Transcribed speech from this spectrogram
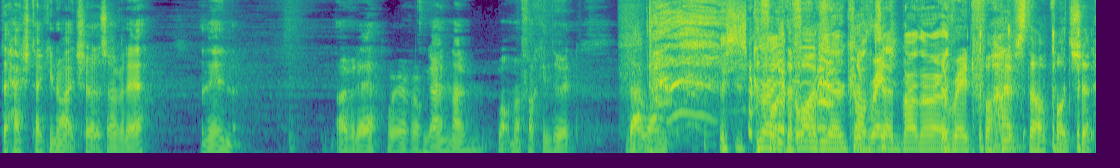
the hashtag United shirt that's over there, and then over there, wherever I'm going. No, what am I fucking doing? That one. This is great the five- audio the content, red- by the way. the red five star pod shirt.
